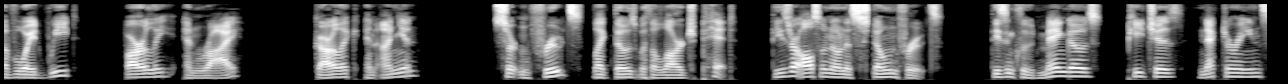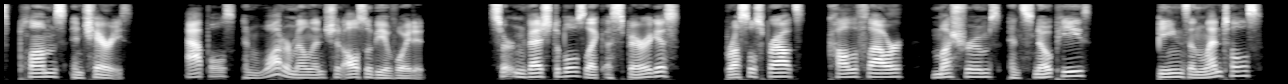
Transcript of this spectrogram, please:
Avoid wheat, barley, and rye, garlic and onion, certain fruits like those with a large pit, These are also known as stone fruits. These include mangoes, peaches, nectarines, plums, and cherries. Apples and watermelon should also be avoided. Certain vegetables like asparagus, Brussels sprouts, cauliflower, mushrooms, and snow peas, beans and lentils,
